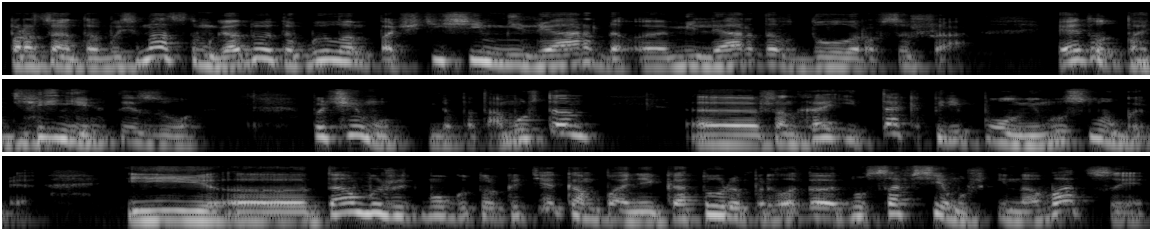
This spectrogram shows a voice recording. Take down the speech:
процента, в 2018 году это было почти 7 миллиардов, э, миллиардов долларов США. Это вот падение этой зоны. Почему? Да потому что Э, Шанхай и так переполнен услугами. И э, там выжить могут только те компании, которые предлагают ну, совсем уж инновации,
